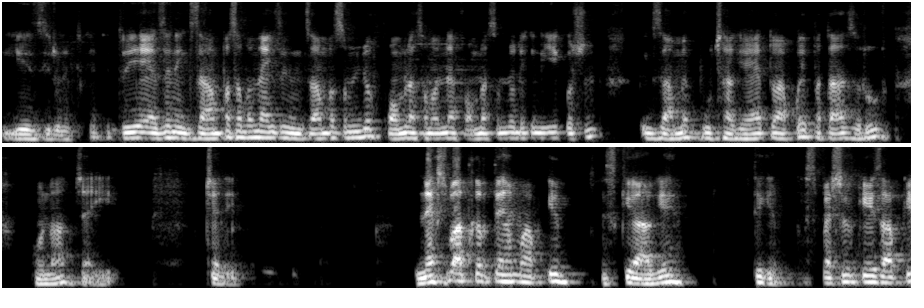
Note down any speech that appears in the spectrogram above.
ये ज़ीरो निकल के आती है। तो ये एज एन एग्ज़ाम्पल समझना एन एग्ज़ाम्पल समझो फॉर्मुला समझना फॉर्मुला समझो लेकिन ये क्वेश्चन एग्ज़ाम में पूछा गया है तो आपको पता ज़रूर होना चाहिए। चलिए नेक्स्ट बात करते हैं हम आपके इसके आगे। ठीक है? स्पेशल केस आपके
